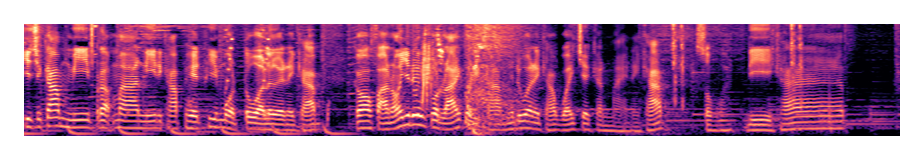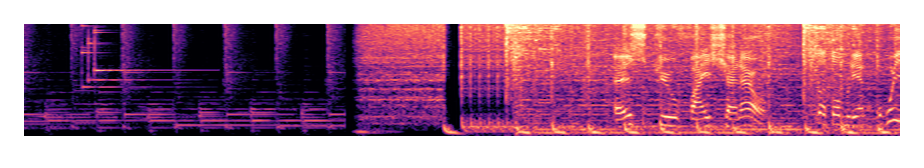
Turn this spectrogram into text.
กิจกรรมมีประมาณนี้นะครับเพจพี่หมดตัวเลยนะครับ ก็ฝากน้องอย่าลืมกดไลค์กดติดตามให้ด้วยนะครับ ไว้เจอกันใหม่นะครับ สวัสดีครับ HQ Fight Channel สะสมเหรียญอุ้ย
